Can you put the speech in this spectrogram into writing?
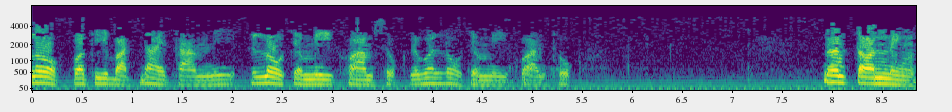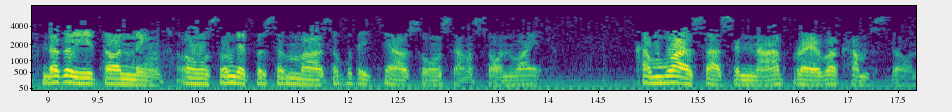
โลกปฏิบัติได้ตามนี้ โลกจะมีความสุขหรือว่าโลกจะมีความทุกข์นั่นตอนหนึ่ง แล้วก็อีกตอนหนึ่ง องค์สมเด็จพระสัมมาสัมพุทธเจ้าทรงสั่งสอนไว้คำว่าศาสนาแปลว่าคำสอน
